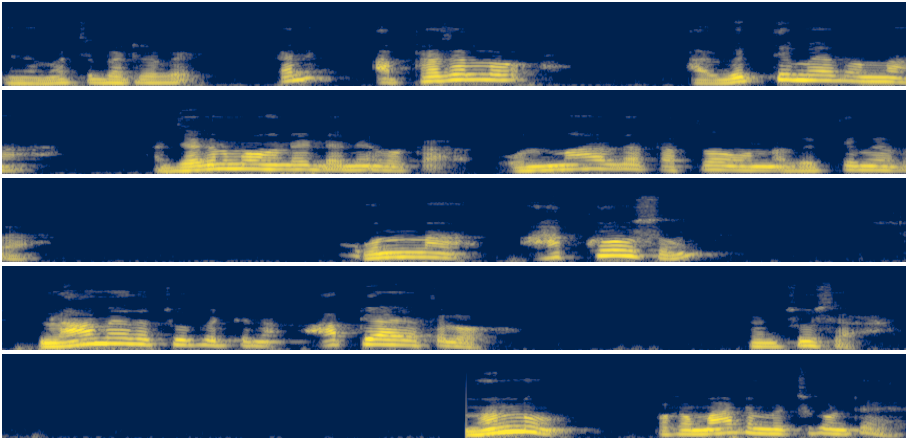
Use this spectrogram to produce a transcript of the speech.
in much better way కానీ ఆ ప్రజల్లో ఆ వ్యక్తి మీద ఉన్న జగన్మోహన్ రెడ్డి అనే ఒక ఉన్మాద తత్వం ఉన్న వ్యక్తి మీద ఉన్న ఆక్రోశం నా మీద చూపెట్టిన ఆప్యాయతలో నేను చూశా. నన్ను ఒక మాట మెచ్చుకుంటే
